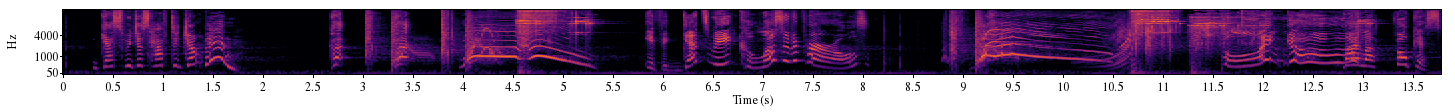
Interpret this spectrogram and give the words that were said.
guess we just have to jump in. Woohoo! If it gets me closer to pearls. Flingo! Lila, focus.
